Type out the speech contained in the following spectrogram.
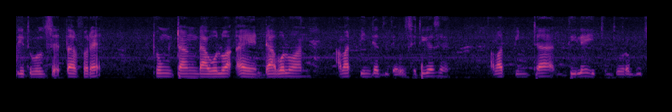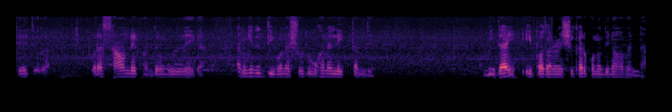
দিতে বলছে, তারপরে টুংটাং ডাবল ওয়ান এই ডাবল ওয়ান আমার পিনটা দিতে বলছে, ঠিক আছে? আমার পিনটা দিলেই কিন্তু ওরা বুঝে যেত। ওরা সাউন্ডের মাধ্যমে বুঝে যায়। আমি কিন্তু দিব না, শুধু ওখানে লিখতাম যে, বিদায়, এই প্রতারণার শিকার কোনোদিনও হবেন না।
